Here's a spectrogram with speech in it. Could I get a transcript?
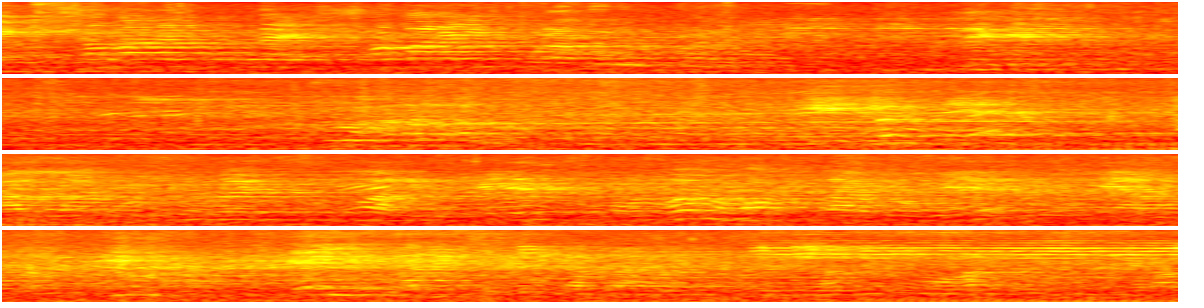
একশোবারের মধ্যে সবারই পুরা দৌড় করে দেখে এই জন্যে আল্লাহ রসুলের সুপারিশে প্রথম হত্যার হবে এমনকি এই এখানে মহাদর্শন কেনা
